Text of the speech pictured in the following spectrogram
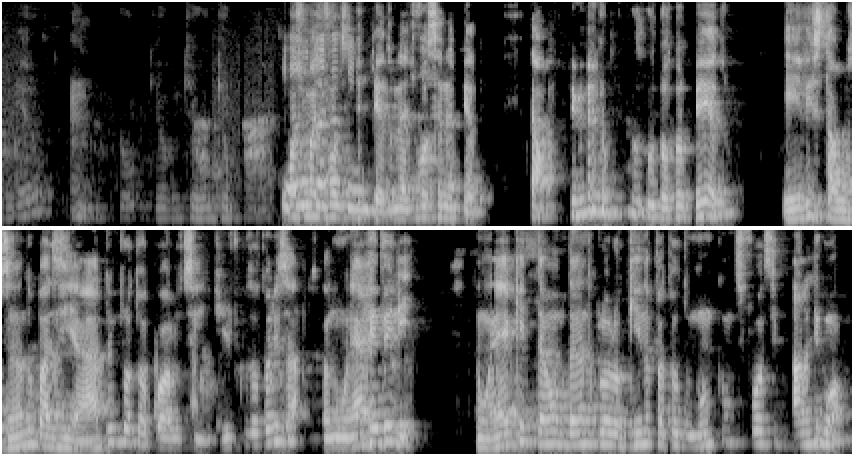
Primeiro, que, eu, que eu posso chamar de você, de Pedro, né? De você, né, Pedro? Não, primeiro que o, o doutor Pedro, ele está usando baseado em protocolos científicos autorizados. Então, não é a revelia. Não é que estão dando cloroquina para todo mundo como se fosse bala de goma.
